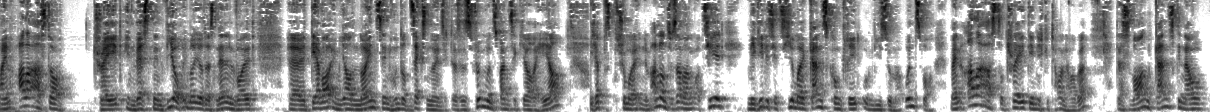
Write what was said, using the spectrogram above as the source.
Mein allererster Trade, Investment, wie auch immer ihr das nennen wollt, äh, der war im Jahr 1996. Das ist 25 Jahre her. Ich habe das schon mal in einem anderen Zusammenhang erzählt. Mir geht es jetzt hier mal ganz konkret um die Summe. Und zwar, mein allererster Trade, den ich getan habe, das waren ganz genau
